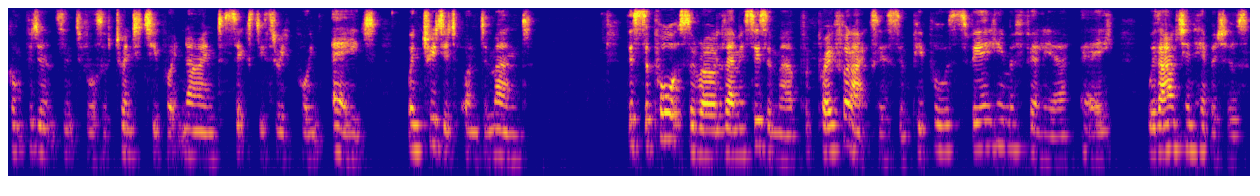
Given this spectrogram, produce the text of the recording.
confidence intervals of 22.9 to 63.8 when treated on demand. This supports the role of emicizumab for prophylaxis in people with severe haemophilia A without inhibitors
